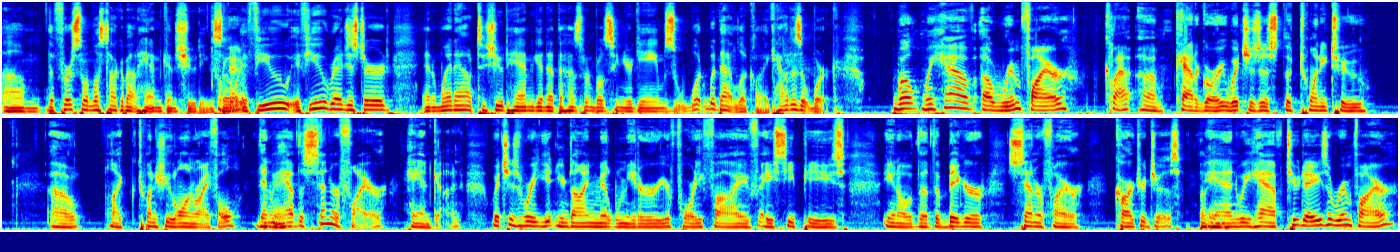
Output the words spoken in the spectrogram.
Um, the first one, let's talk about handgun shooting. So, Okay. if you if you registered and went out to shoot handgun at the Huntsman World Senior Games, what would that look like? How does it work? Well, we have a rimfire cla- um, category, which is just the 22 uh, like 22 long rifle. Then we have the center fire handgun, which is where you get your 9 millimeter, your 45 ACPs, you know, the, the bigger center fire cartridges. Okay. And we have two days of rimfire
